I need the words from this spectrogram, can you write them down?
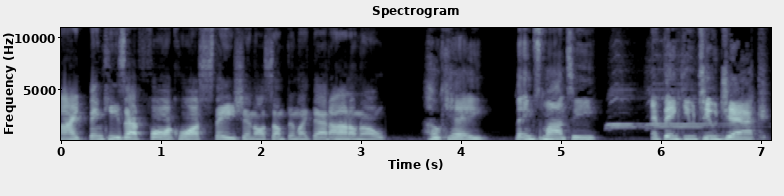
I think he's at Farquhar Station or something like that. I don't know. Okay, thanks, Monty. And thank you too, Jack.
